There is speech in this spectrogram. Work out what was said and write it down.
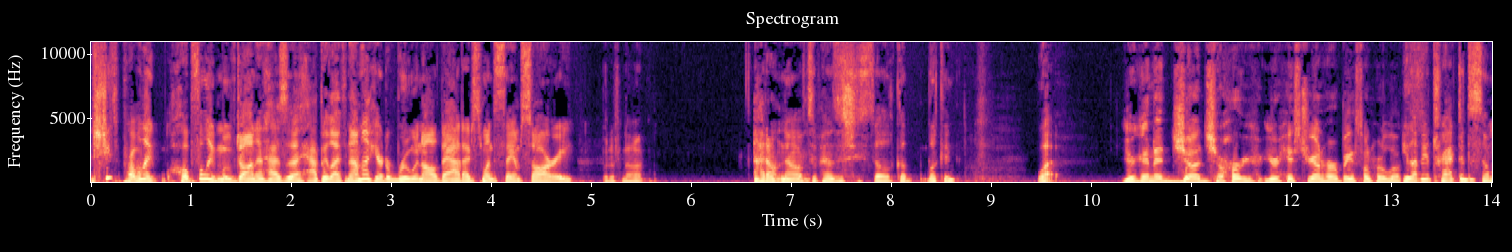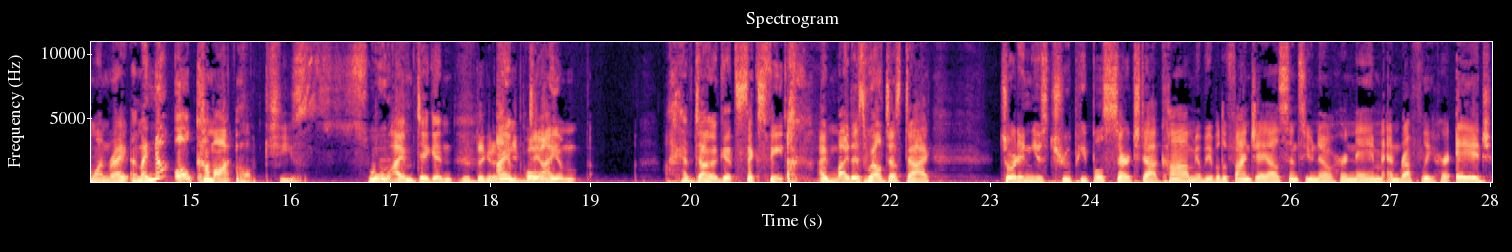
She's probably, hopefully, moved on and has a happy life. And I'm not here to ruin all that. I just want to say I'm sorry. But if not, I don't know. It depends if she's still good looking. What? you're gonna judge her your history on her based on her look. You got to be attracted to someone, right? Am I not? Oh, come on. Oh, jeez. Ooh, I am digging. You're digging a I am. deep hole? I am. I have dug at six feet. I might as well just die. Jordan used truepeoplesearch.com. You'll be able to find JL since you know her name and roughly her age.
